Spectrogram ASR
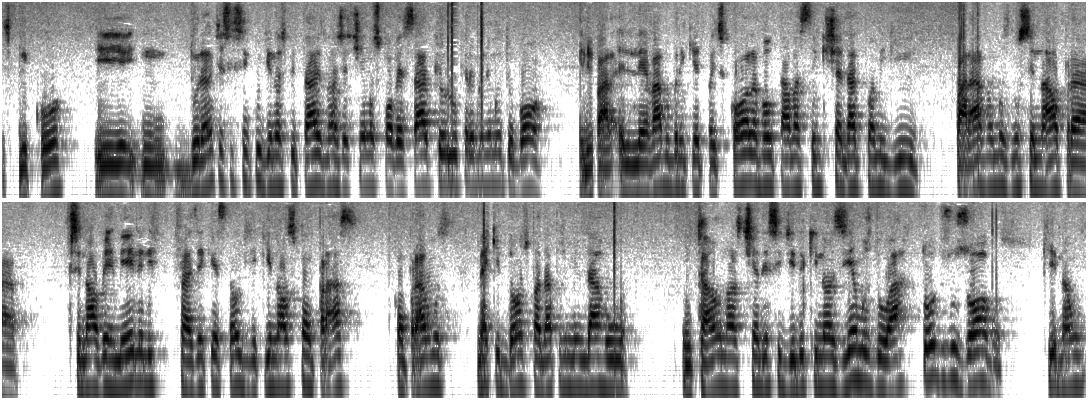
explicou. E hum, durante esses cinco dias no hospital, nós já tínhamos conversado que o Lucas era um menino muito bom. Ele, para, ele levava o brinquedo para a escola, voltava sem que tinha dado para o amiguinho. Parávamos no sinal para sinal vermelho, ele fazia questão de que nós comprássemos, comprávamos McDonald's para dar para os meninos da rua. Então, nós tínhamos decidido que nós íamos doar todos os órgãos que não,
